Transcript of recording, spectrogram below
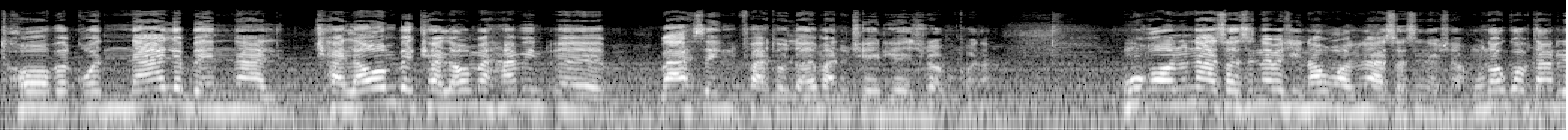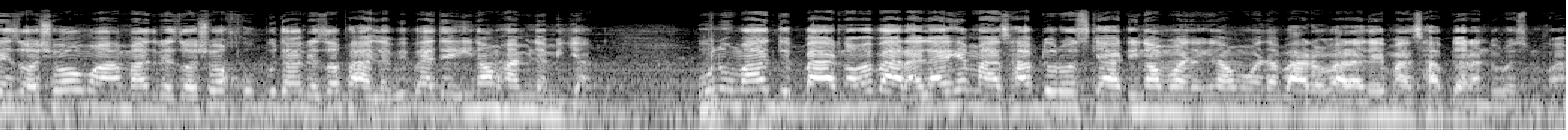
تابق و نل به نل کلام به کلام همین بحث این فتح منوچهری اجرا می‌کنن اون قانون اساسی نوشت اینا قانون اساسی نشن اونا گفتن رضا شاه و محمد رضا شاه خوب بودن رضا پهلوی بده اینا هم همین میگن. اون اومد برنامه بر علیه مذهب درست کرد اینا اینا اومدن برنامه بر علیه مذهب دارن درست می‌کنن.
